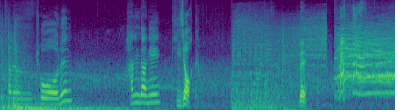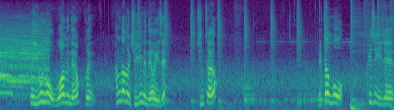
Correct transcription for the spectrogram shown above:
뜻하는 표현은 한강의 기적. 네. 그 이걸로 뭐 하면 돼요? 그 한강을 즐기면 돼요 이제? 진짜요? 일단 뭐 퀴즈 이제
